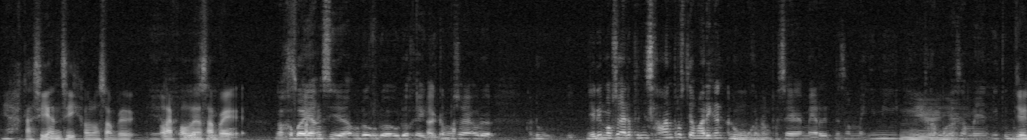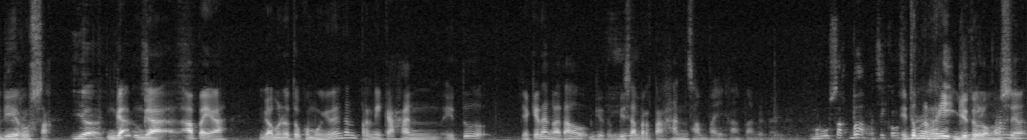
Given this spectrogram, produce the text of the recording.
Ya kasihan sih kalau sampai Ya, levelnya iya sampai nggak kebayang sih ya udah udah udah kayak gitu maksudnya udah aduh jadi maksudnya ada penyesalan terus tiap hari kan aduh Hmm. kenapa saya meritnya sama ini Iya, kenapa nggak sama yang itu jadi rusak. iya Nggak nggak apa ya? Nggak menutup kemungkinan kan pernikahan itu ya kita nggak tahu gitu Iya. bisa bertahan sampai kapan. rusak. merusak banget sih kalau itu ngeri gitu loh maksudnya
